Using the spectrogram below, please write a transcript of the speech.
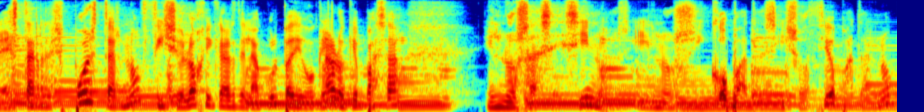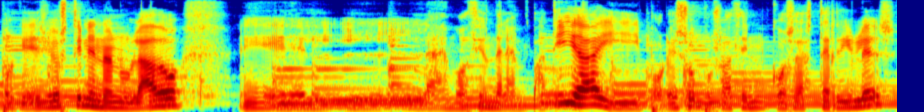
estas respuestas ¿no? fisiológicas de la culpa, digo, claro, ¿qué pasa en los asesinos y en los psicópatas y sociópatas? ¿no? Porque ellos tienen anulado eh, la emoción de la empatía y por eso pues, hacen cosas terribles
